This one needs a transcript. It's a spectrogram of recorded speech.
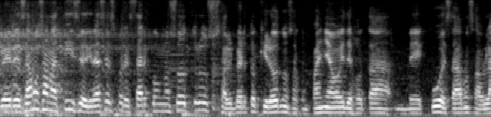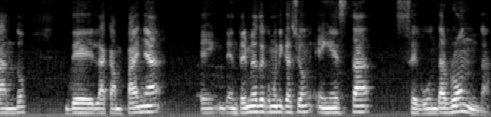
Regresamos a Matices, gracias por estar con nosotros. Alberto Quiroz nos acompaña hoy de JBQ. Estábamos hablando de la campaña en, en, términos de comunicación en esta segunda ronda,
